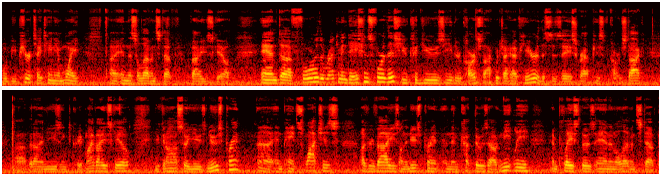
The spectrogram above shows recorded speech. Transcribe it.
will be pure titanium white uh, in this 11 step value scale. And uh, for the recommendations for this, you could use either cardstock, which I have here. This is a scrap piece of cardstock uh, that I am using to create my value scale. You can also use newsprint uh, and paint swatches of your values on the newsprint and then cut those out neatly and place those in an 11 step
